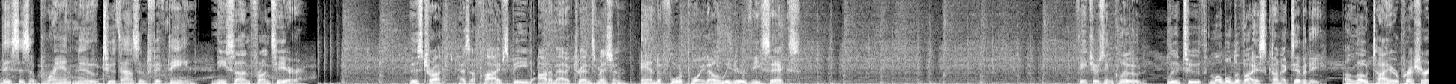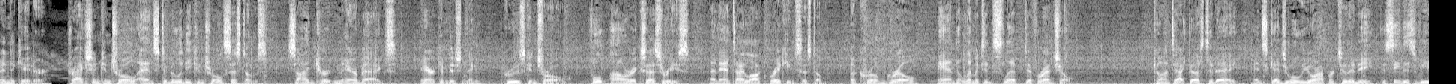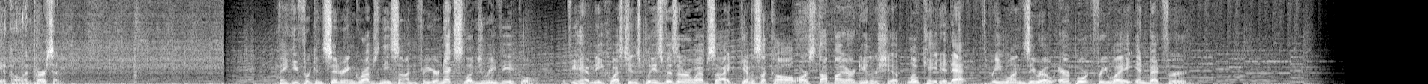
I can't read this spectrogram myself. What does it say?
This is a brand new 2015 Nissan Frontier. This truck has a 5-speed automatic transmission and a 4.0-liter V6. Features include Bluetooth mobile device connectivity, a low tire pressure indicator, traction control and stability control systems, side curtain airbags, air conditioning, cruise control, full power accessories, an anti-lock braking system, a chrome grille, and a limited slip differential. Contact us today and schedule your opportunity to see this vehicle in person. Thank you for considering Grubbs Nissan for your next luxury vehicle. If you have any questions, please visit our website, give us a call, or stop by our dealership located at 310 Airport Freeway in Bedford.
